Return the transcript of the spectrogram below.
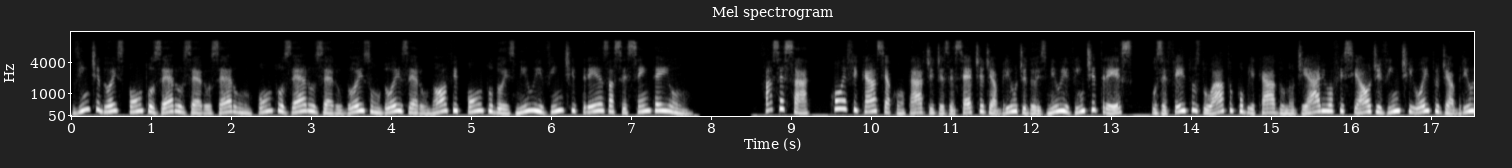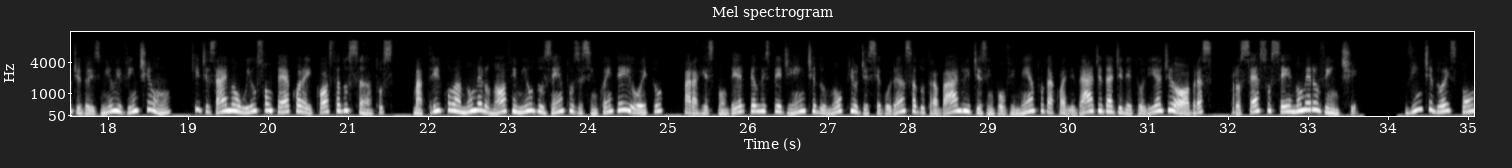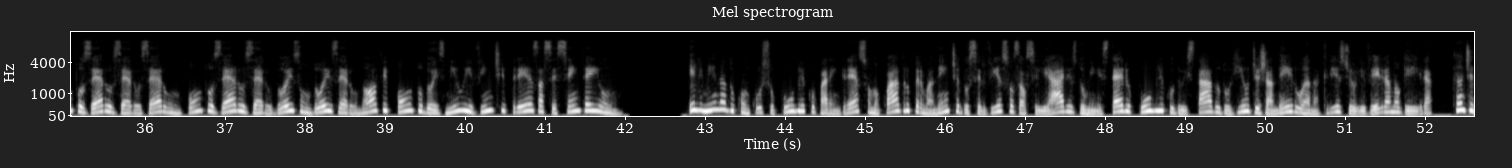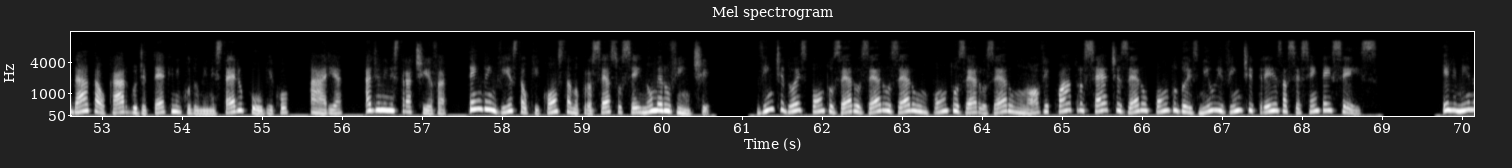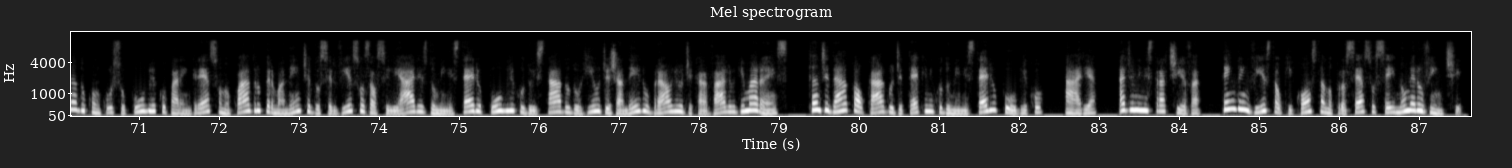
22.0001.0021209.2023 a 61. Faz cessar, com eficácia a contar de 17 de abril de 2023, os efeitos do ato publicado no Diário Oficial de 28 de abril de 2021, que designou Wilson Pécora e Costa dos Santos, matrícula número 9258, para responder pelo expediente do Núcleo de Segurança do Trabalho e Desenvolvimento da Qualidade da Diretoria de Obras, processo C número 20. 22.0001.0021209.2023 a 61. Elimina do concurso público para ingresso no quadro permanente dos serviços auxiliares do Ministério Público do Estado do Rio de Janeiro Ana Cris de Oliveira Nogueira, candidata ao cargo de técnico do Ministério Público, área administrativa, tendo em vista o que consta no processo SEI número 20. 22.0001.0019470.2023 a 66. Elimina do concurso público para ingresso no quadro permanente dos serviços auxiliares do Ministério Público do Estado do Rio de Janeiro Braulio de Carvalho Guimarães, candidato ao cargo de técnico do Ministério Público, área administrativa, tendo em vista o que consta no processo SEI número 20.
